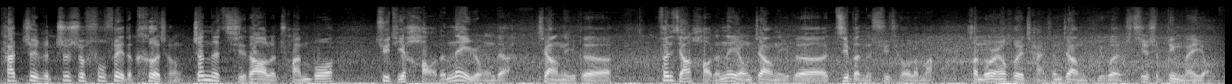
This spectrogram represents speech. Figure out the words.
它这个知识付费的课程真的起到了传播具体好的内容的这样的一个分享好的内容这样的一个基本的需求了吗？很多人会产生这样的疑问，其实并没有。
